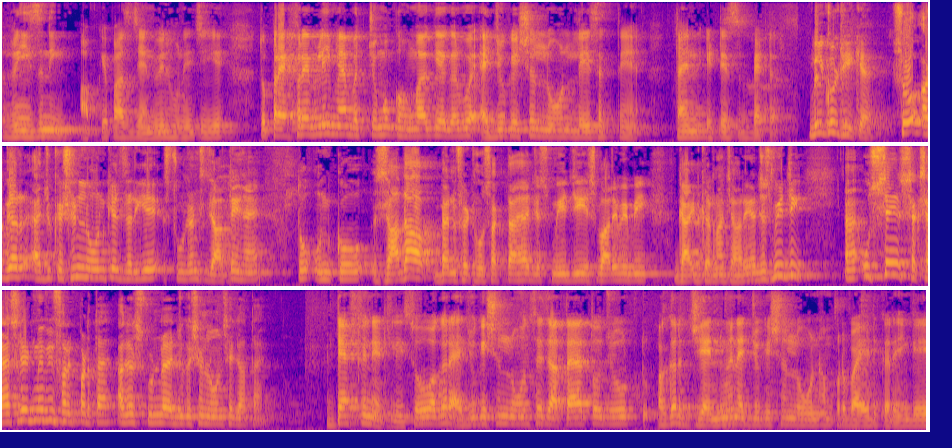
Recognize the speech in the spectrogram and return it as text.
रीजनिंग आपके पास जेनविन होने चाहिए। तो प्रेफरेबली मैं बच्चों को कहूँगा कि अगर वो एजुकेशन लोन ले सकते हैं देन इट इज़ बेटर बिल्कुल ठीक है। सो so, अगर एजुकेशन लोन के ज़रिए स्टूडेंट्स जाते हैं तो उनको ज़्यादा बेनिफिट हो सकता है। जसमीत जी इस बारे में भी गाइड करना चाह रहे हैं। जसमीत जी उससे सक्सेस रेट में भी फ़र्क पड़ता है अगर स्टूडेंट एजुकेशन लोन से जाता है। डेफिनेटली सो so, अगर एजुकेशन लोन से जाता है तो जो अगर जेन्युइन एजुकेशन लोन हम प्रोवाइड करेंगे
